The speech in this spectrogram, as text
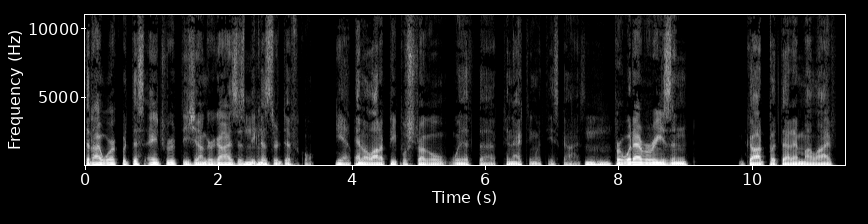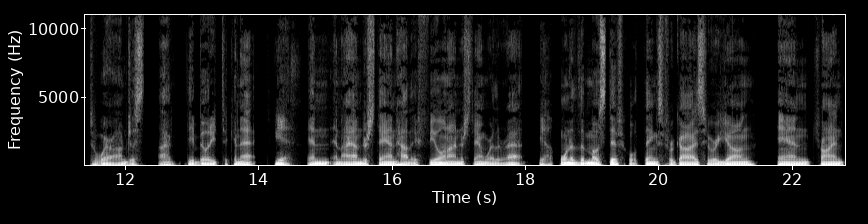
that I work with this age group, these younger guys, is Mhm. because they're difficult, Yeah. and a lot of people struggle with uh, connecting with these guys Mm-hmm. for whatever reason. God put that in my life to where I'm just I have the ability to connect, Yes. and and I understand how they feel, and I understand where they're at. Yeah. one of the most difficult things for guys who are young and trying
